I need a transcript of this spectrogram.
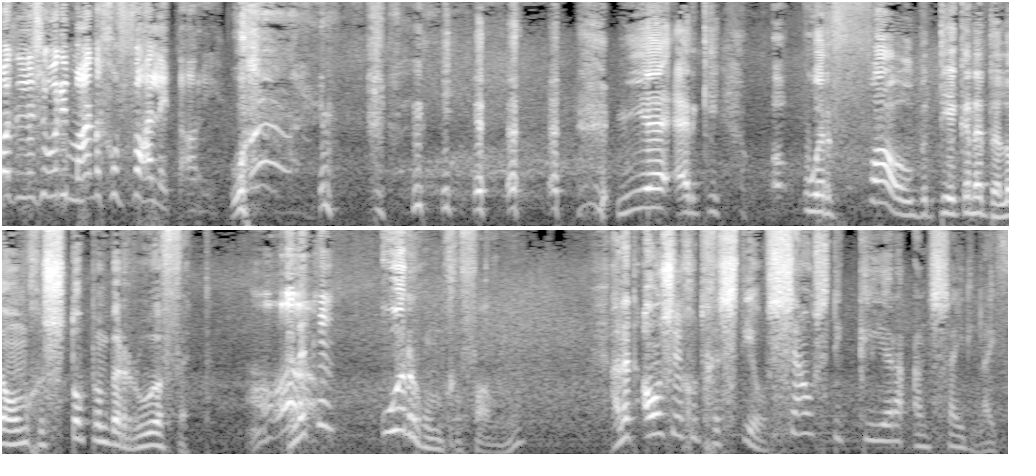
Omdat hulle so oor die man geval het, Arrie. O, nee, Ertjie, oorval beteken dat hulle hom gestop en beroof het. O, Hulle het nie oor hom geval nie. Hulle het al sy goed gesteel, selfs die klere aan sy lyf.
